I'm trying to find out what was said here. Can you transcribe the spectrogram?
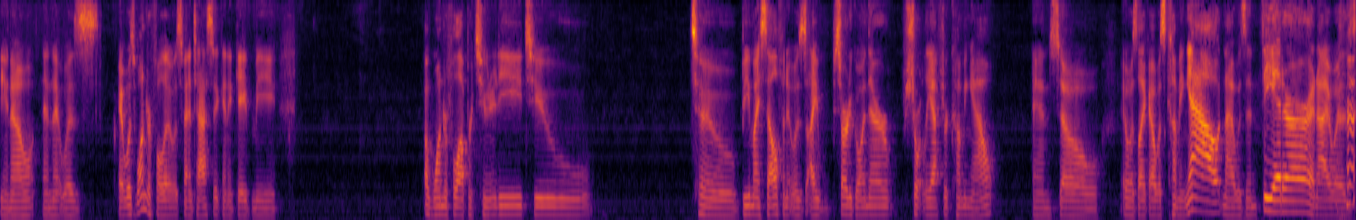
you know? And it was it was wonderful. It was fantastic and it gave me a wonderful opportunity to to be myself. And it was i started going there shortly after coming out. And so it was like i was coming out and i was in theater and i was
